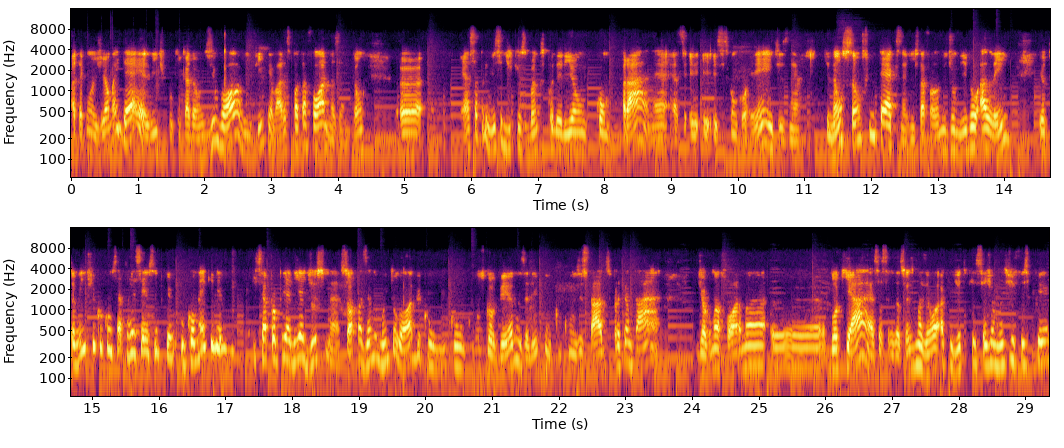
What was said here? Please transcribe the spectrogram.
a tecnologia é uma ideia ali, tipo, que cada um desenvolve, enfim, tem várias plataformas. Né? Então, uh, essa premissa de que os bancos poderiam comprar né, esses concorrentes, né, que não são fintechs, né, a gente está falando de um nível além, eu também fico com certo receio, assim, porque como é que ele se apropriaria disso? Né? Só fazendo muito lobby com, com, com os governos ali, com, com os estados, para tentar de alguma forma, uh, bloquear essas transações, mas eu acredito que seja muito difícil, porque,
